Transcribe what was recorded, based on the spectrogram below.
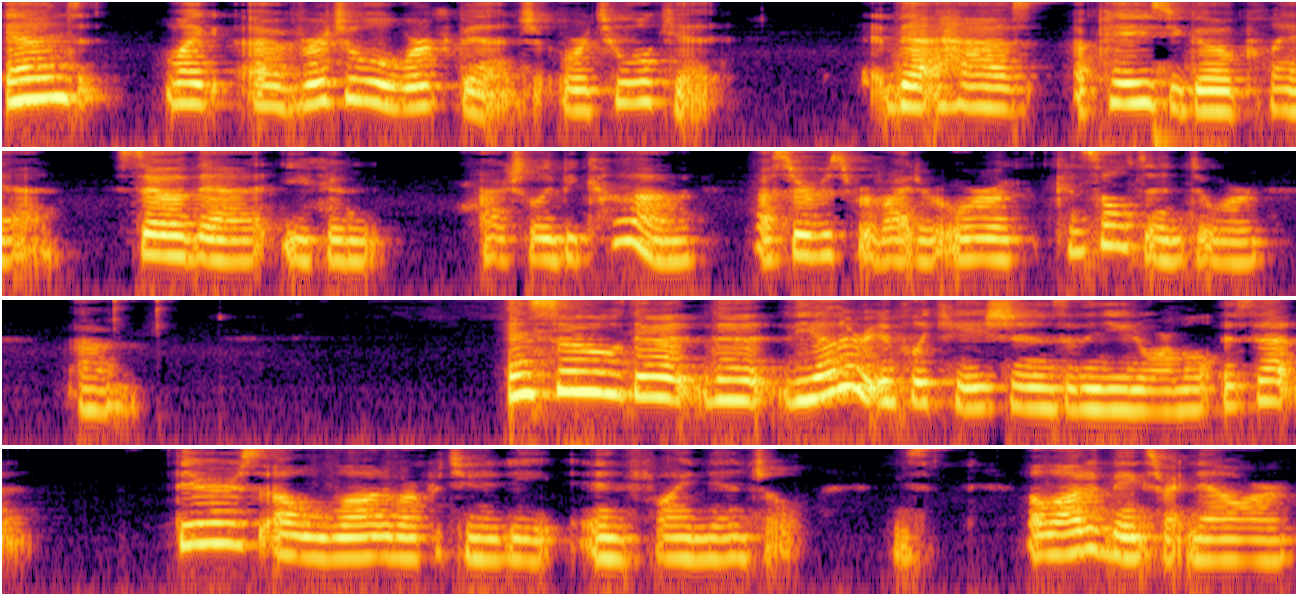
and like a virtual workbench or toolkit that has a pay as you go plan so that you can actually become a service provider or a consultant or um, and so the, the the other implications of the new normal is that there's a lot of opportunity in financial a lot of banks right now are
